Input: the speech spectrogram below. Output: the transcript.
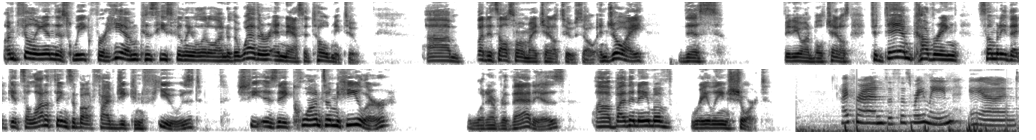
I'm filling in this week for him because he's feeling a little under the weather and NASA told me to. Um, but it's also on my channel too, so enjoy this video on both channels. Today I'm covering somebody that gets a lot of things about 5G confused she is a quantum healer, whatever that is, uh, by the name of Raylene Short. Hi, friends. This is Raylene, and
